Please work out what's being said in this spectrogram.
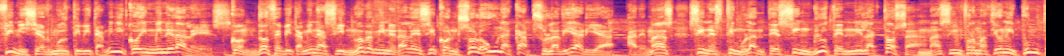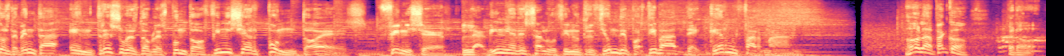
Finisher multivitamínico y minerales. Con 12 vitaminas y 9 minerales y con solo una cápsula diaria. Además, sin estimulantes, sin gluten ni lactosa. Más información y puntos de venta en www.finisher.es. Finisher, la línea de salud y nutrición deportiva de Kern Pharma. Hola Paco, pero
